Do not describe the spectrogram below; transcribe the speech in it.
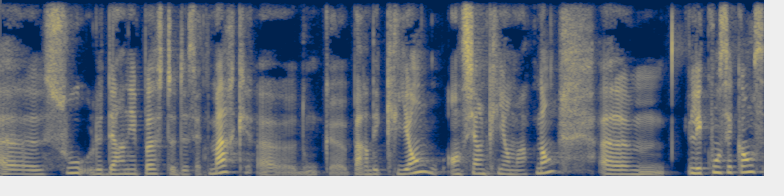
euh, sous le dernier post de cette marque, euh, donc euh, par des clients, anciens clients maintenant, les conséquences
